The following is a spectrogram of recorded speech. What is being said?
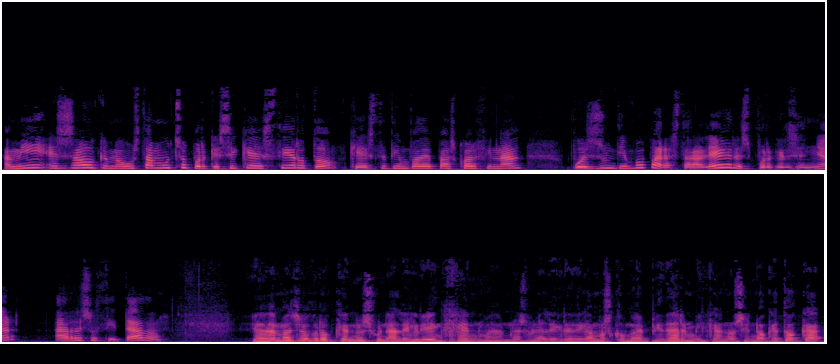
A mí eso es algo que me gusta mucho porque sí que es cierto que este tiempo de Pascua al final pues es un tiempo para estar alegres porque el Señor ha resucitado. Y además yo creo que no es una alegría ingenua, no es una alegría, digamos, como epidérmica, ¿no? sino que toca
